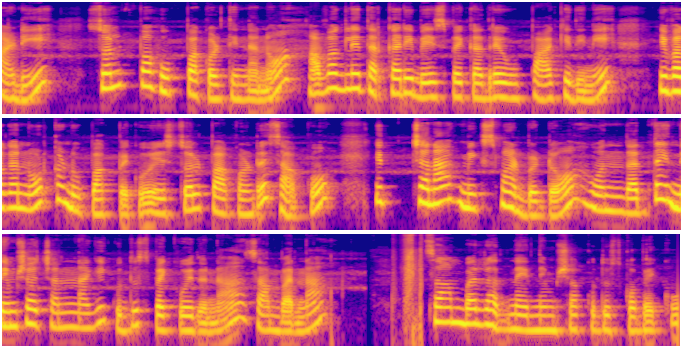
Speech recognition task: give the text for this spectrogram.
ಮಾಡಿ ಸ್ವಲ್ಪ ಉಪ್ಪು ಹಾಕ್ಕೊಳ್ತೀನಿ ನಾನು. ಆವಾಗಲೇ ತರಕಾರಿ ಬೇಯಿಸ್ಬೇಕಾದ್ರೆ ಉಪ್ಪು ಹಾಕಿದ್ದೀನಿ. ಇವಾಗ ನೋಡ್ಕೊಂಡು ಉಪ್ಪು ಹಾಕಬೇಕು. ಎಷ್ಟು ಸ್ವಲ್ಪ ಹಾಕ್ಕೊಂಡ್ರೆ ಸಾಕು. ಇದು ಚೆನ್ನಾಗಿ ಮಿಕ್ಸ್ ಮಾಡಿಬಿಟ್ಟು ಒಂದು ಹದಿನೈದು ನಿಮಿಷ ಚೆನ್ನಾಗಿ ಕುದಿಸ್ಬೇಕು ಇದನ್ನು ಸಾಂಬಾರನ್ನ ಸಾಂಬಾರು ಹದಿನೈದು ನಿಮಿಷ ಕುದಿಸ್ಕೋಬೇಕು.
